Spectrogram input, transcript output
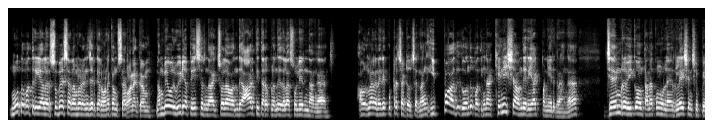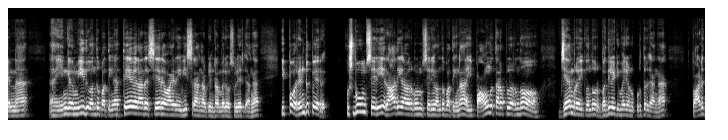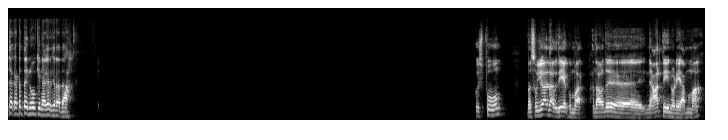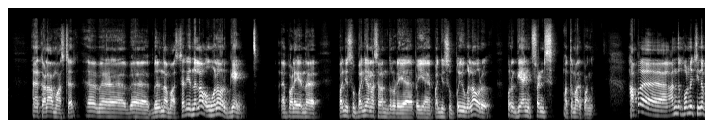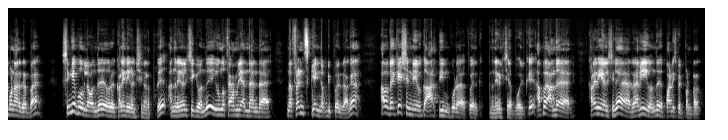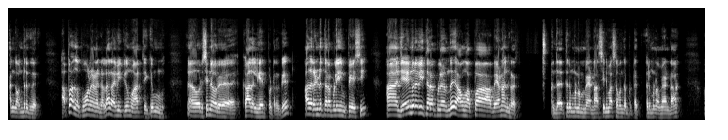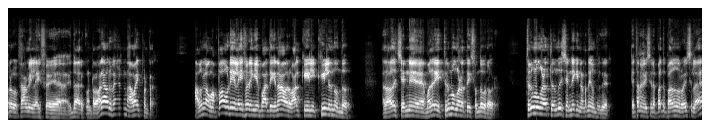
மூத்த பத்திரிகையாளர் சுபேஷ் சார் நம்மளோட நினைஞ்சிருக்காரு வணக்கம் சார். வணக்கம். நம்மளே ஒரு வீடியோ பேசியிருந்தோம். ஆக்சுவலாக வந்து ஆர்த்தி தரப்புல இருந்து இதெல்லாம் சொல்லியிருந்தாங்க. அவர் மேலே நிறைய குற்றச்சாட்டு வச்சுருந்தாங்க. இப்போ அதுக்கு வந்து பார்த்தீங்கன்னா கெனிஷா வந்து ரியாக்ட் பண்ணியிருக்கிறாங்க. ஜெயம் ரவிக்கும் தனக்கும் உள்ள ரிலேஷன்ஷிப் என்ன? அஹ் எங்க மீது வந்து பார்த்தீங்கன்னா தேவையில்லாத சேர வாயிலை வீசுறாங்க அப்படின்ற மாதிரி சொல்லியிருக்காங்க. இப்போ ரெண்டு பேர் குஷ்புவும் சரி ராதிகா அவர்களும் சரி வந்து பார்த்தீங்கன்னா இப்போ அவங்க தரப்புல இருந்தும் ஜெயம் ரவிக்கு வந்து ஒரு பதிலடி மாதிரி ஒன்று கொடுத்துருக்காங்க. இப்போ அடுத்த கட்டத்தை நோக்கி நகர்கிறதா? குஷ்புவும் இந்த சுஜாதா விஜயகுமார் அதாவது இந்த ஆர்த்தியினுடைய அம்மா கலா மாஸ்டர் பிருந்தா மாஸ்டர் இதெல்லாம் அவங்களாம் ஒரு கேங் பழைய இந்த பஞ்சு சு பஞ்சான சரந்தனுடைய பையன் பஞ்சு சுப்பு இவங்கெல்லாம் ஒரு ஒரு கேங் ஃப்ரெண்ட்ஸ் மொத்தமாக இருப்பாங்க. அப்போ அந்த பொண்ணு சின்ன பொண்ணாக இருக்கிறப்ப சிங்கப்பூரில் வந்து ஒரு கலை நிகழ்ச்சி நடத்துது அந்த நிகழ்ச்சிக்கு வந்து இவங்க ஃபேமிலி அந்த அந்த இந்த ஃப்ரெண்ட்ஸ் கேங் அப்படி போயிருக்காங்க. அவள் வெக்கேஷன் லீவுக்கு ஆர்த்தியும் கூட போயிருக்கு. அந்த நிகழ்ச்சியில் போயிருக்கு. அப்போ அந்த கலை நிகழ்ச்சியில் ரவி வந்து பார்ட்டிசிபேட் பண்ணுறார் அங்கே வந்திருக்கிறார். அப்போ அங்கே போன இடங்கள்ல ரவிக்கும் ஆர்த்திக்கும் ஒரு சின்ன ஒரு காதல் ஏற்பட்டிருக்கு. அது ரெண்டு தரப்புலையும் பேசி ஜெயம் ரவி தரப்புலேருந்து அவங்க அப்பா வேணாங்கிறார். அந்த திருமணம் வேண்டாம் சினிமா சம்மந்தப்பட்ட திருமணம் வேண்டாம் ஒரு ஃபேமிலி லைஃப் இதாக இருக்குன்ற மாதிரி அவர் வேண்டாம் அவாய்ட் பண்ணுறாரு அவர் அவங்க அப்பாவுடைய லைஃப்பை நீங்கள் பார்த்தீங்கன்னா அவர் வாழ்க்கையில் கீழேருந்து வந்தவர். அதாவது சென்னை மதுரை திருமங்கலத்தை சொந்தவர் அவர். திருமங்கலத்திலிருந்து சென்னைக்கு நடந்தே வந்திருக்காரு எத்தனை வயசில்? பத்து பதினோரு வயசில்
